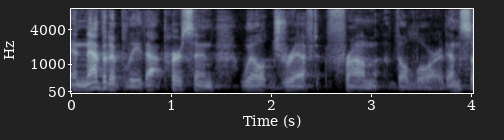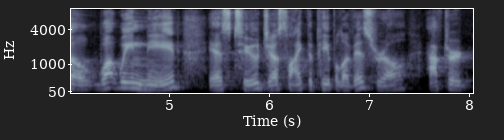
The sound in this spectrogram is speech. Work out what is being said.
inevitably, that person will drift from the Lord. And so, what we need is to, just like the people of Israel, after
